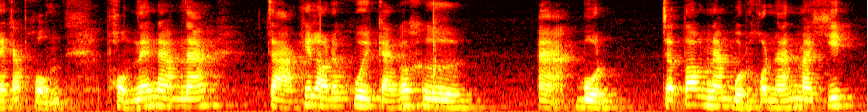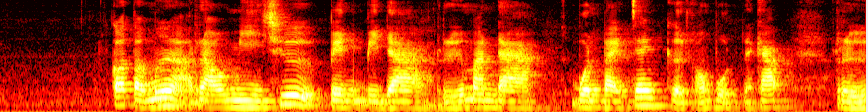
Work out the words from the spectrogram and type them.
นะครับผม ผมแนะนำนะ จากที่เราได้คุยกันก็คืออะบุตรจะต้องนำบุตรคนนั้นมาคิด ก็ต่อเมื่อเรามีชื่อเป็นบิดาหรือมารดาบนใบแจ้งเกิดของบุตรนะครับ หรือ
